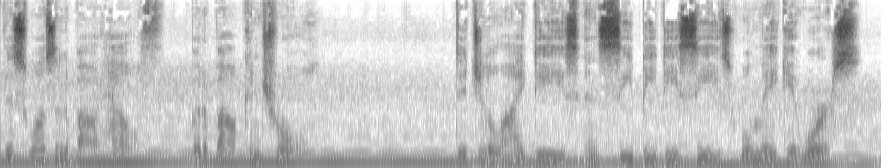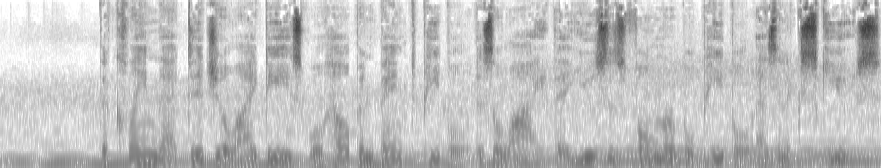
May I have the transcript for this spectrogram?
this wasn't about health, but about control digital IDs and CBDCs will make it worse. The claim that digital IDs will help unbanked people is a lie that uses vulnerable people as an excuse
